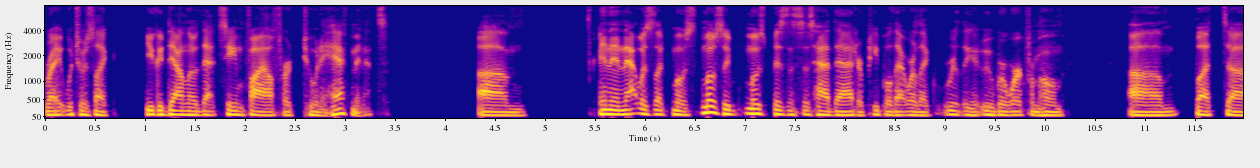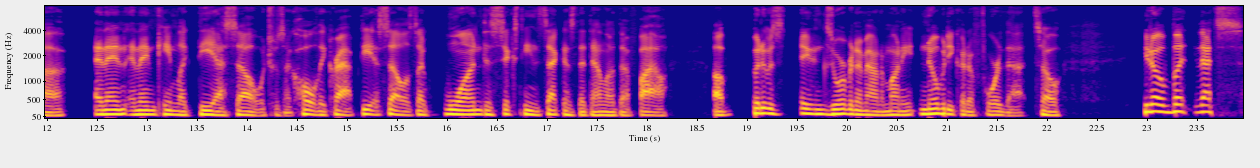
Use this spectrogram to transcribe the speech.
right? Which was like you could download that same file for two and a half minutes. Um, and then that was like most mostly most businesses had that or people that were like really Uber work from home. Um, but uh, and then and then came like DSL, which was like holy crap. DSL is like one to sixteen seconds to download that file. Uh, but it was an exorbitant amount of money. Nobody could afford that. So, you know, but that's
